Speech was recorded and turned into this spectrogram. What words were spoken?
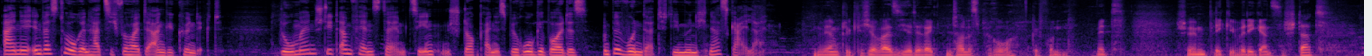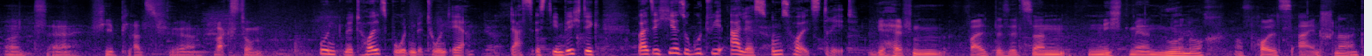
Eine Investorin hat sich für heute angekündigt. Domen steht am Fenster im zehnten Stock eines Bürogebäudes und bewundert die Münchner Skyline. Wir haben glücklicherweise hier direkt ein tolles Büro gefunden mit schönem Blick über die ganze Stadt und äh, viel Platz für Wachstum. Und mit Holzboden betont er. Das ist ihm wichtig, weil sich hier so gut wie alles ums Holz dreht. Wir helfen Waldbesitzern nicht mehr nur noch auf Holzeinschlag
